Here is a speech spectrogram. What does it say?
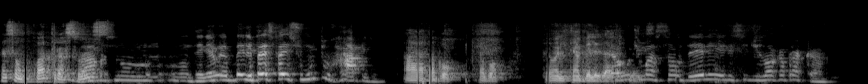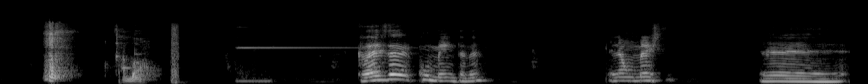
Essas são quatro ações? Não, não, entendeu? Ele parece fazer isso muito rápido. Ah, tá bom, tá bom. Então ele tem habilidade. E a última ação dele, ele se desloca para cá. Tá bom. Klesder comenta, né? Ele é um mestre. É,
